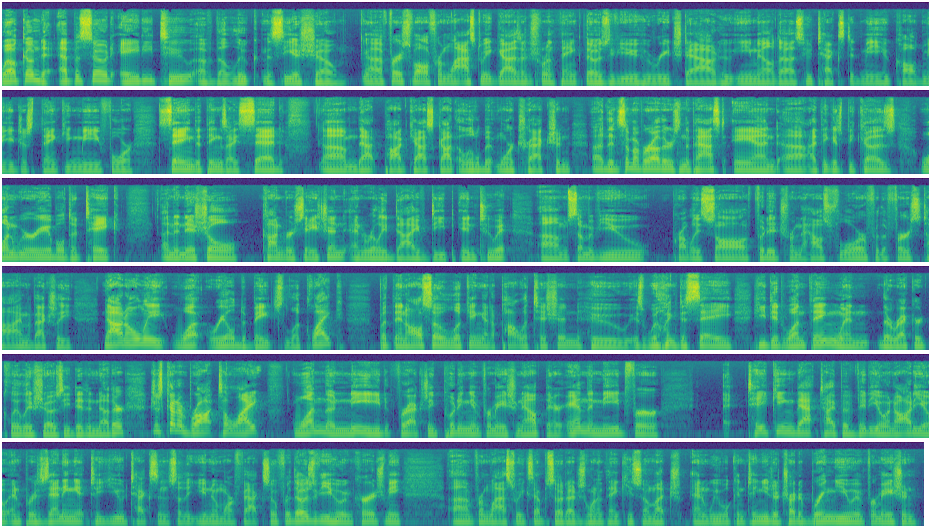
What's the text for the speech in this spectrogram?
Welcome to episode 82 of the Luke Macias Show. Uh, first of all, from last week, guys, I just want to thank those of you who reached out, who emailed us, who texted me, who called me, just thanking me for saying the things I said. Um, that podcast got a little bit more traction uh, than some of our others in the past. And uh, I think it's because, one, we were able to take an initial conversation and really dive deep into it. Um, some of you probably saw footage from the House floor for the first time of actually not only what real debates look like, but then also looking at a politician who is willing to say he did one thing when the record clearly shows he did another. Just kind of brought to light one, the need for actually putting information out there and the need for taking that type of video and audio and presenting it to you Texans so that you know more facts. So for those of you who encouraged me um, from last week's episode, I just want to thank you so much, and we will continue to try to bring you information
